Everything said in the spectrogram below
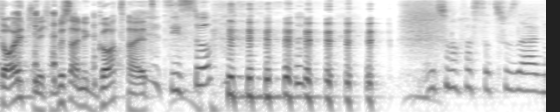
Deutlich, du bist eine Gottheit. Siehst du? Willst du noch was dazu sagen?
